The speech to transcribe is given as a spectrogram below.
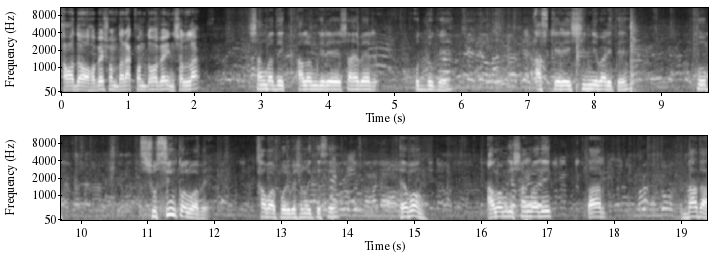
খাওয়া দাওয়া হবে, সন্ধ্যার আগ হবে, ইনশাল্লাহ। সাংবাদিক আলমগীর সাহেবের উদ্যোগে আজকের এই সিন্নি বাড়িতে খুব সুশৃঙ্খলভাবে খাবার পরিবেশন হইতেছে এবং আলমগীর সাংবাদিক তার দাদা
